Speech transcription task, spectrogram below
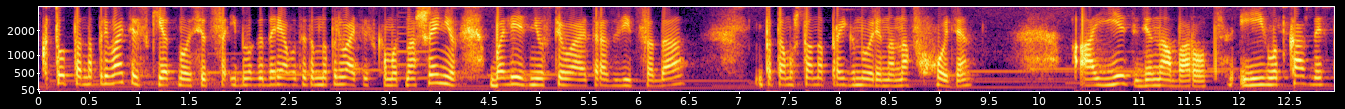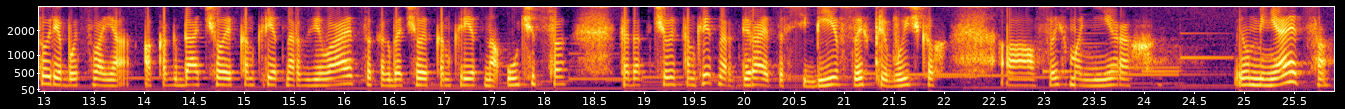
кто-то наплевательски относится, и благодаря вот этому наплевательскому отношению болезнь не успевает развиться, да, потому что она проигнорена на входе. А есть где наоборот. И вот каждая история будет своя. А когда человек конкретно развивается, когда человек конкретно учится, когда человек конкретно разбирается в себе, в своих привычках, а, в своих манерах, и он меняется,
